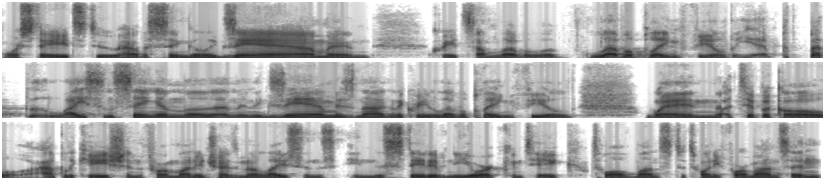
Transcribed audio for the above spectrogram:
more states to have a single exam and create some level of level playing field. Yeah, but, but licensing and, the, and an exam is not going to create a level playing field when a typical application for a money transmitter license in the state of New York can take 12 months to 24 months, and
